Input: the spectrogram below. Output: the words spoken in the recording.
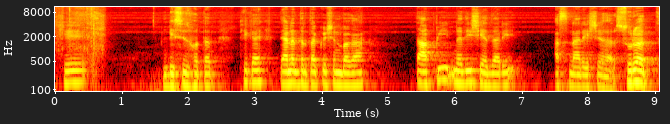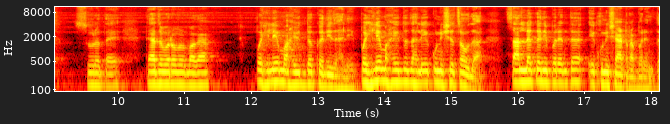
हे डिसीज होतात. ठीक आहे? त्यानंतरचा क्वेश्चन बघा. तापी नदी शेजारी असणारे शहर सुरत. सुरत आहे. त्याचबरोबर बघा पहिले महायुद्ध कधी झाले? पहिले महायुद्ध झाले एकोणीसशे चौदा. चाललं कधीपर्यंत? एकोणीसशे अठरापर्यंत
